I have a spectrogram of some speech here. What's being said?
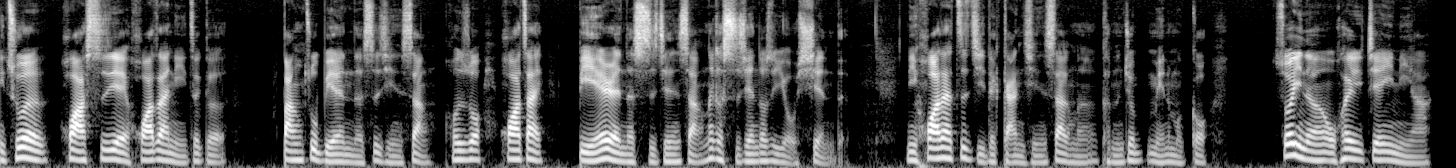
你除了花事业，花在你这个帮助别人的事情上，或者说花在别人的时间上，那个时间都是有限的。你花在自己的感情上呢，可能就没那么够。所以呢，我会建议你啊，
